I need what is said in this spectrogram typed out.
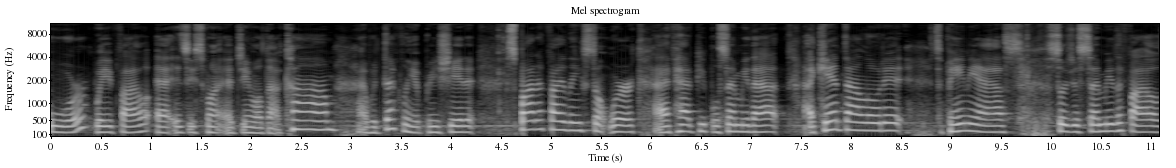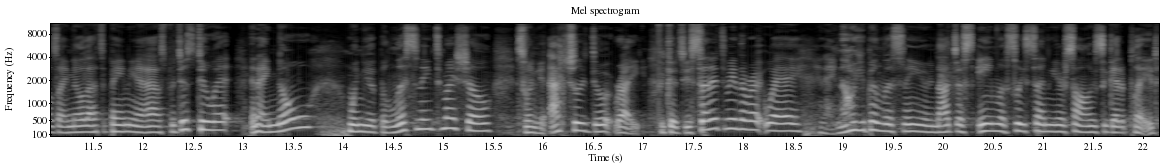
or wavefile at izzysmart at gmail.com. I would definitely appreciate it. Spotify links don't work. I've had people send me that. I can't download it. It's a pain in the ass. So just send me the files. I know that's a pain in the ass, but just do it. And I know when you've been listening to my show is when you actually do it right because you send it to me the right way. And I know you've been listening. You're not just aimlessly sending your songs to get it played.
